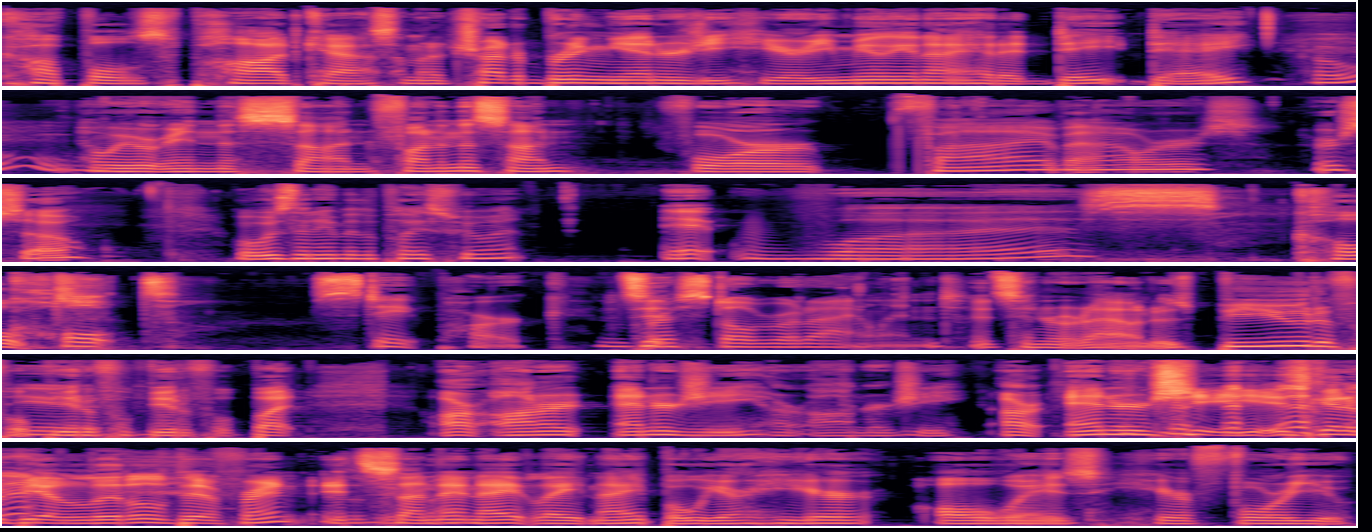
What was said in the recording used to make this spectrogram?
Couples podcast. I'm going to try to bring the energy here. Emilia and I had a date day. Oh. And we were in the sun, fun in the sun, for five hours or so. What was the name of the place we went? It was Colt. Colt State Park in Is it- Bristol, Rhode Island. It's in Rhode Island. It was beautiful, beautiful, Beautiful. beautiful. But our honor energy, our energy, our energy is going to be a little different. It's Sunday fun. night, late night, but we are here, always here for you.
